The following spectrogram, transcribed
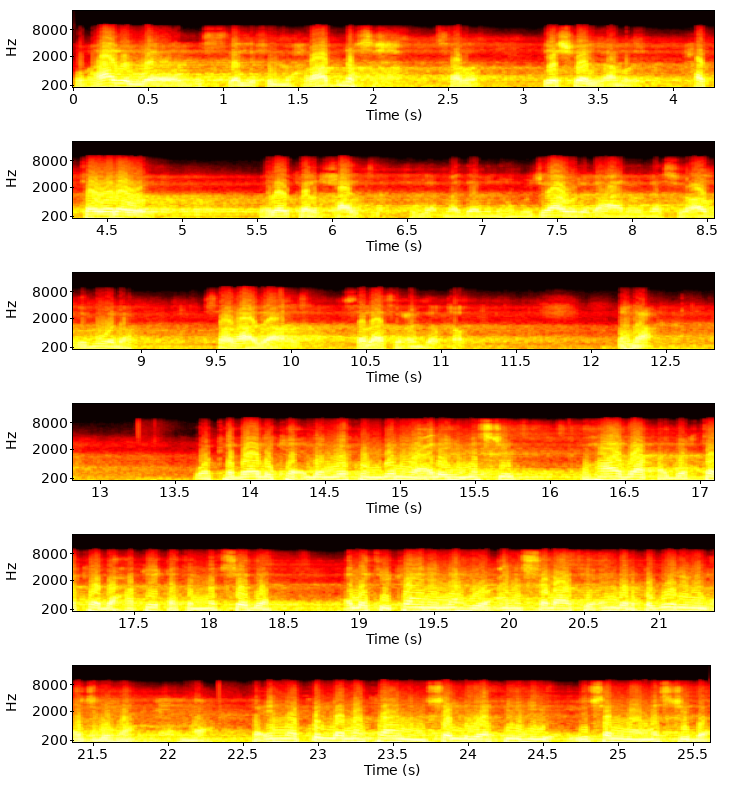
وهذا المسجد اللي في المحراب نفس الشيء يشمل الأمر. حتى ولو ولو كان الخارج ما دام إنه مجاور الآن والناس يعظمونه صار هذا صلاة عند القبر. نعم. وكذلك إن لم يكن بني عليه مسجد فهذا قد ارتكب حقيقة المفسدة التي كان النهي عن الصلاة عند القبور من أجلها. نعم. فإن كل مكان صلي فيه يسمى مسجدا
